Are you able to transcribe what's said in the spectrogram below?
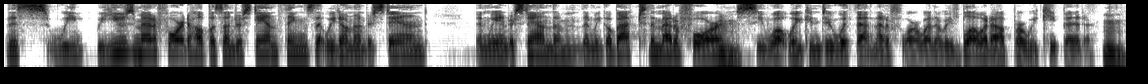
this, we, we use metaphor to help us understand things that we don't understand. Then we understand them. Then we go back to the metaphor and mm. see what we can do with that metaphor, whether we blow it up or we keep it or mm.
